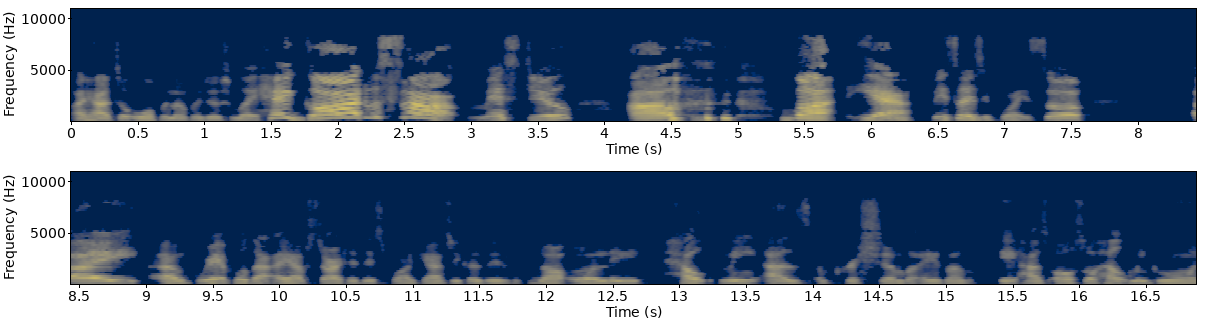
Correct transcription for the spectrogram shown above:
I had to open up and just like, "Hey God, what's up? Missed you." Um, but yeah, besides the point. So I am grateful that I have started this podcast because it not only helped me as a Christian, but it has, it has also helped me grow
